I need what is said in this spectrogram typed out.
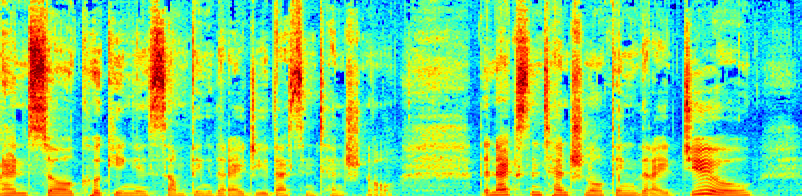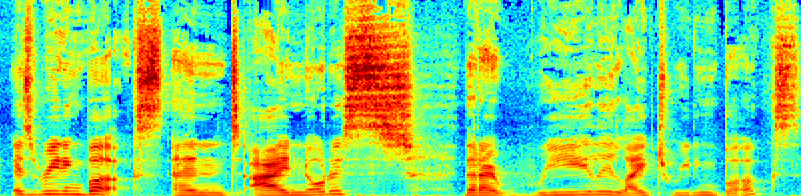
And so cooking is something that I do that's intentional. The next intentional thing that I do is reading books. And I noticed that I really liked reading books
